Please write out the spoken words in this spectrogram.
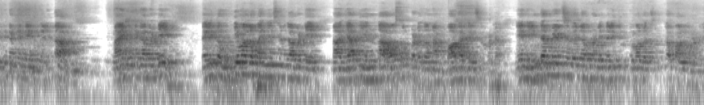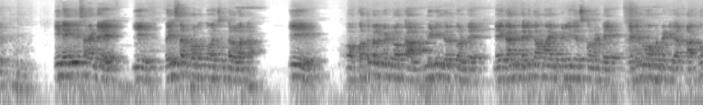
ఎందుకంటే నేను దళిత నాయకుడిని కాబట్టి దళిత ఉద్యమాల్లో పనిచేశాను కాబట్టి నా జాతి ఎంత అవసరం పడ్డదో నాకు బాగా తెలిసి అనమాట నేను ఇంటర్మీడియట్ చదివేటప్పుడు నుండి దళిత ఉద్యమాల్లో చురుగ్గా పాల్గొన్న వ్యక్తి. నేను ఏం చేశానంటే ఈ వైఎస్ఆర్ ప్రభుత్వం వచ్చిన తర్వాత ఈ కొత్తపల్లి పెట్టిన ఒక మీటింగ్ జరుగుతుంటే నేను కానీ దళిత అమ్మాయిని పెళ్ళి చేసుకోనంటే జగన్మోహన్ రెడ్డి గారు నాకు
